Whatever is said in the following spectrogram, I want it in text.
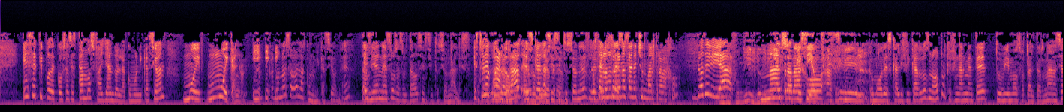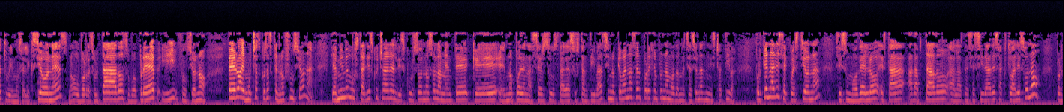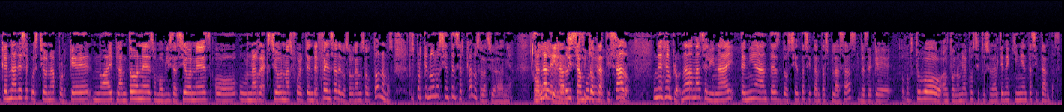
Ese tipo de cosas estamos fallando en la comunicación muy, muy cañón. Y, y- Pero no es solo la comunicación, ¿eh? También esos resultados institucionales. Estoy O sea, de acuerdo. La verdad Es que, que las creo. instituciones O les sea, los órganos han hecho un mal trabajo. Yo diría Confundir, yo diría. mal trabajo, Suficiente. así como descalificarlos, no, porque finalmente tuvimos otra alternancia, tuvimos elecciones, no, hubo resultados, hubo prep y funcionó. Pero hay muchas cosas que no funcionan. Y a mí me gustaría escuchar en el discurso no solamente que eh, no pueden hacer sus tareas sustantivas, sino que van a hacer, por ejemplo, una modernización administrativa. ¿Por qué nadie se cuestiona si su modelo está adaptado a las necesidades actuales o no? ¿Por qué nadie se cuestiona por qué no hay plantones o movilizaciones o una reacción más fuerte en defensa de los órganos autónomos? Pues porque no los sienten cercanos a la ciudadanía. Se han alejado y se han burocratizado. Un ejemplo, nada más el INAI tenía antes doscientas y tantas plazas, desde que obtuvo autonomía constitucional tiene quinientas y tantas.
